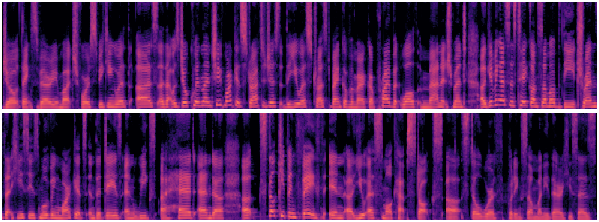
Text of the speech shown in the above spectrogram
Joe, thanks very much for speaking with us. Uh, that was Joe Quinlan, Chief Market Strategist at the U.S. Trust Bank of America Private Wealth Management, uh, giving us his take on some of the trends that he sees moving markets in the days and weeks ahead, and uh, uh still keeping faith in U.S. Uh, small cap stocks. Uh, still worth putting some money there, he says.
